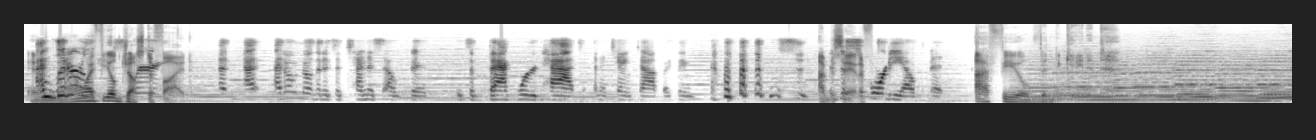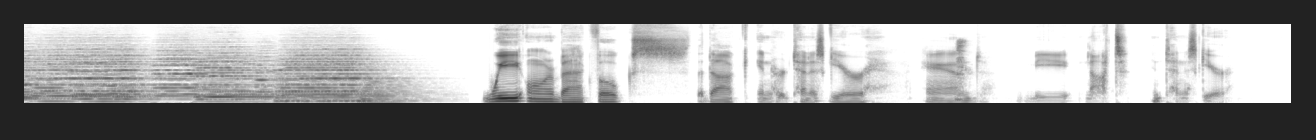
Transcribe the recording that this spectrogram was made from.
And now literally I feel justified. I, I, I don't know that it's a tennis outfit. It's a backward hat and a tank top, I think. it's I'm it's just saying, a sporty outfit. I feel vindicated. We are back, folks. The doc in her tennis gear, and me not in tennis gear.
